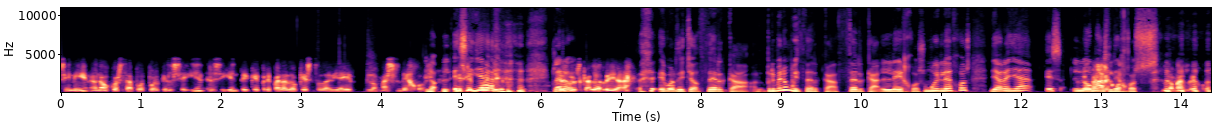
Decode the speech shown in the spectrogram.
Sí, no, no, costa, pues porque el, siguiente, el siguiente que he preparado, que es todavía ir lo más lejos. ese ya, claro, hemos dicho cerca, primero muy cerca, cerca, lejos, muy lejos, y ahora ya es lo, más, lejos. Lo más lejos.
